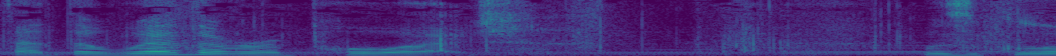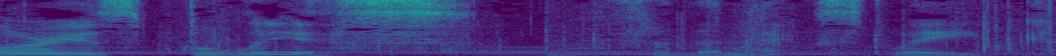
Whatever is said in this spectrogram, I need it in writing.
that the weather report was glorious bliss for the next week.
